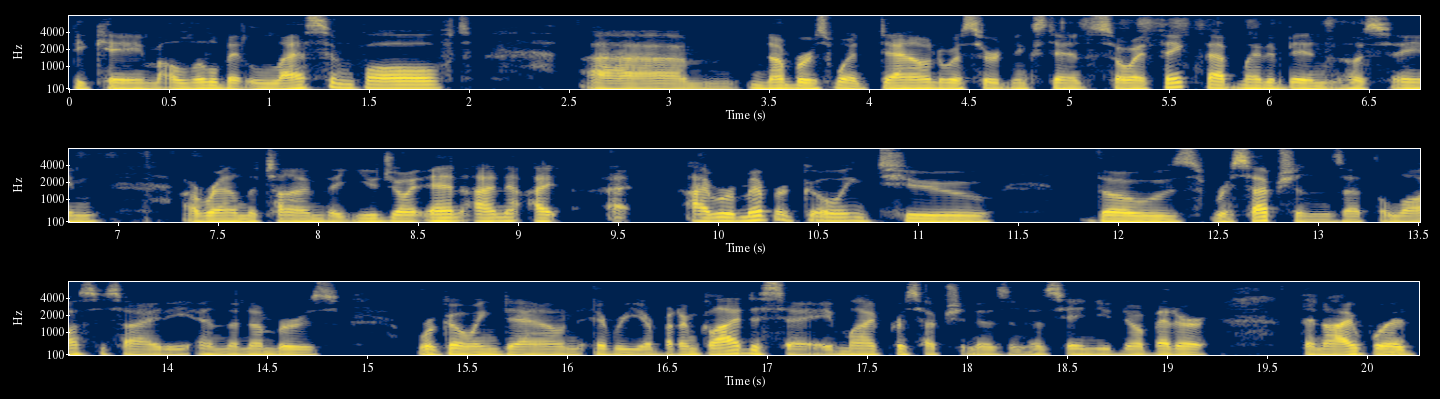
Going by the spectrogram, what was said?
became a little bit less involved um, numbers went down to a certain extent. So I think that might have been Hossein around the time that you joined. And I, I, I remember going to those receptions at the Law Society, and the numbers were going down every year. But I'm glad to say my perception is, and Hossein, you'd know better than I would,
